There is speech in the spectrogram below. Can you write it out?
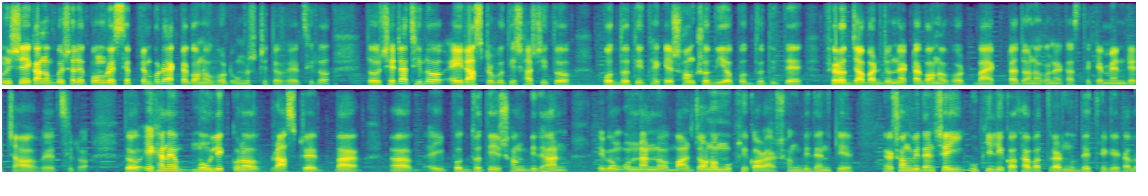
উনিশশো একানব্বই সালে পনেরোই সেপ্টেম্বরে একটা গণভোট অনুষ্ঠিত হয়েছিল। তো সেটা ছিল এই রাষ্ট্রপতি শাসিত পদ্ধতি থেকে সংসদীয় পদ্ধতিতে ফেরত যাবার জন্য একটা গণভোট বা একটা জনগণের কাছ থেকে ম্যান্ডেট চাওয়া হয়েছিল। তো এখানে মৌলিক কোনো রাষ্ট্রের বা এই পদ্ধতি, সংবিধান এবং অন্যান্য জনমুখী করা সংবিধানকে, সংবিধান সেই উকিলি কথাবার্তার মধ্যে থেকে গেল,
